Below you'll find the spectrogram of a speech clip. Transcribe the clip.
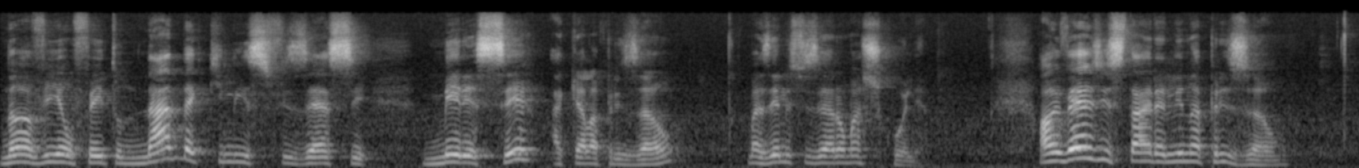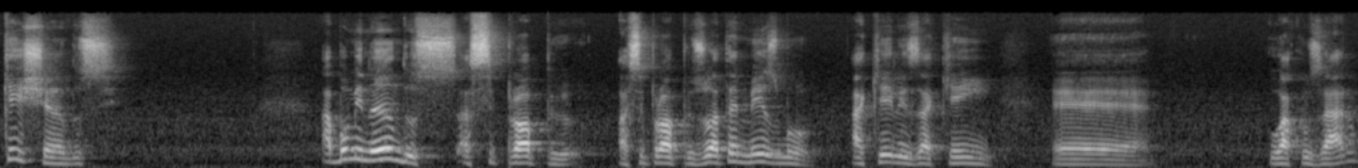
não haviam feito nada que lhes fizesse merecer aquela prisão, mas eles fizeram uma escolha. Ao invés de estar ali na prisão, queixando-se, abominando a si, a si próprios, ou até mesmo aqueles a quem é, o acusaram,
